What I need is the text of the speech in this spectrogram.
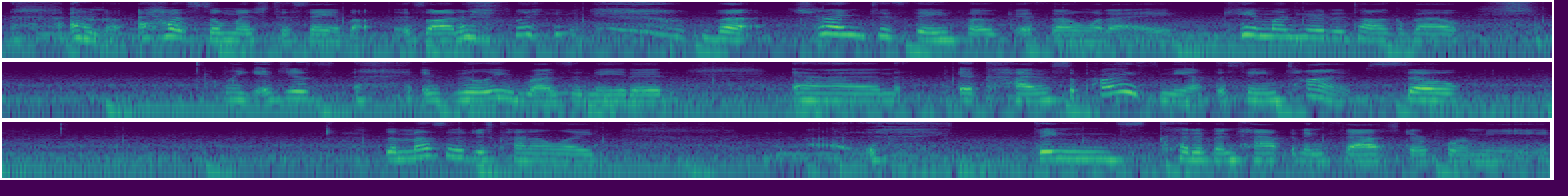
I don't know, I have so much to say about this, honestly. but trying to stay focused on what I came on here to talk about. Like, it just, it really resonated and it kind of surprised me at the same time. So, the message is kind of like uh, things could have been happening faster for me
